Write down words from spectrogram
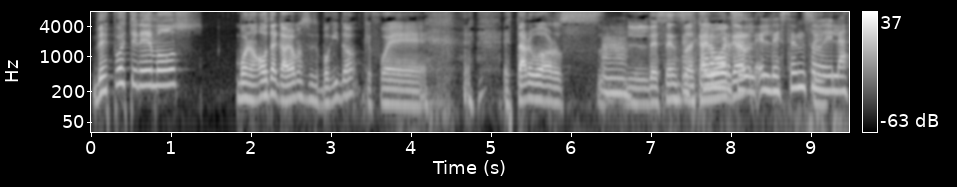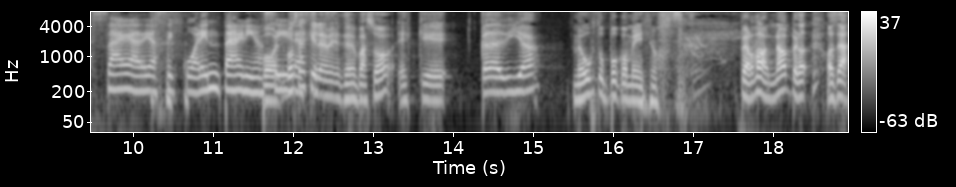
Después tenemos, bueno, otra que hablamos hace poquito, que fue Star Wars, Ah. el descenso de Star Wars, Skywalker. el, el descenso Sí. de la saga de hace 40 años. Por- sí, Vos sabés que, que me pasó es que cada día me gusta un poco menos. Perdón, ¿no? Pero, o sea,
